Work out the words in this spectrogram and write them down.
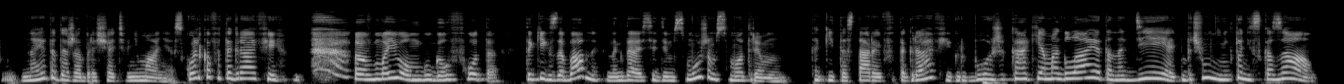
На это даже обращать внимание. Сколько фотографий в моем Google фото, таких забавных. Иногда сидим с мужем, смотрим какие-то старые фотографии, говорю, боже, как я могла это надеть? Почему мне никто не сказал,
